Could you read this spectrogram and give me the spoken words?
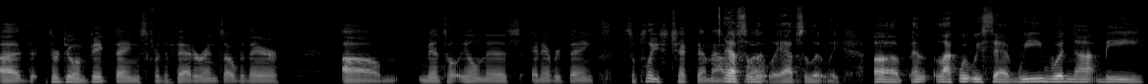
Uh, they're, they're doing big things for the veterans over there, um, mental illness and everything. So please check them out. as well. absolutely, absolutely. Uh, and like what we said, we would not be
